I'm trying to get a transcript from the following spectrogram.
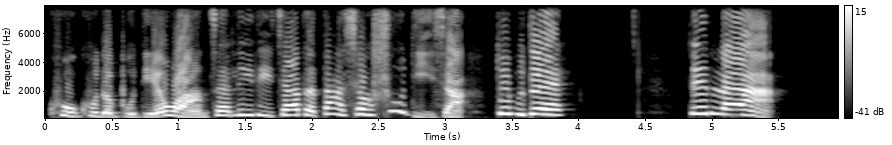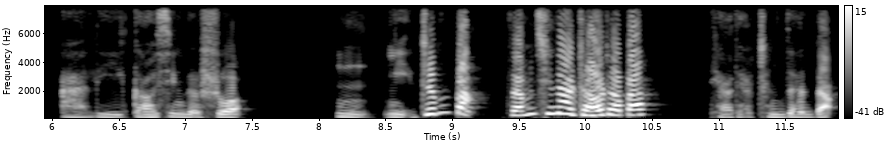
酷酷的捕蝶网在莉莉家的大橡树底下，对不对？”“对啦！”阿丽高兴地说。“嗯，你真棒，咱们去那儿找找吧。”跳跳称赞道。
